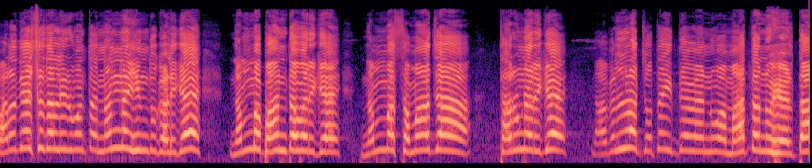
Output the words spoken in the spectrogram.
ಪರದೇಶದಲ್ಲಿರುವಂಥ ನನ್ನ ಹಿಂದೂಗಳಿಗೆ, ನಮ್ಮ ಬಾಂಧವರಿಗೆ, ನಮ್ಮ ಸಮಾಜ ತರುಣರಿಗೆ ನಾವೆಲ್ಲ ಜೊತೆ ಇದ್ದೇವೆ ಅನ್ನುವ ಮಾತನ್ನು ಹೇಳ್ತಾ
